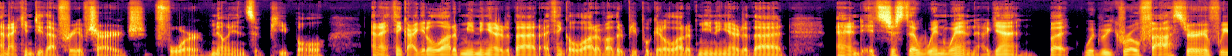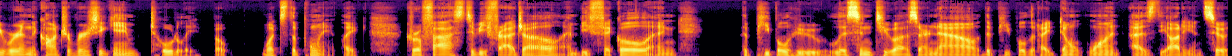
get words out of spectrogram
And I can do that free of charge for millions of people. And I think I get a lot of meaning out of that. I think a lot of other people get a lot of meaning out of that. And it's just a win win again. But would we grow faster if we were in the controversy game? Totally. But what's the point? Like, grow fast to be fragile and be fickle and the people who listen to us are now the people that I don't want as the audience. So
